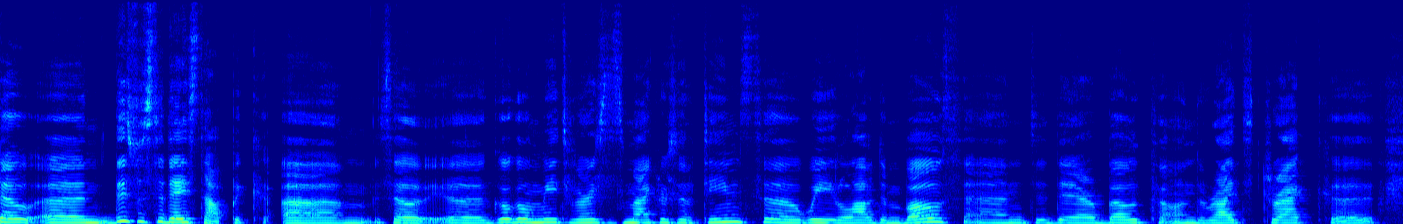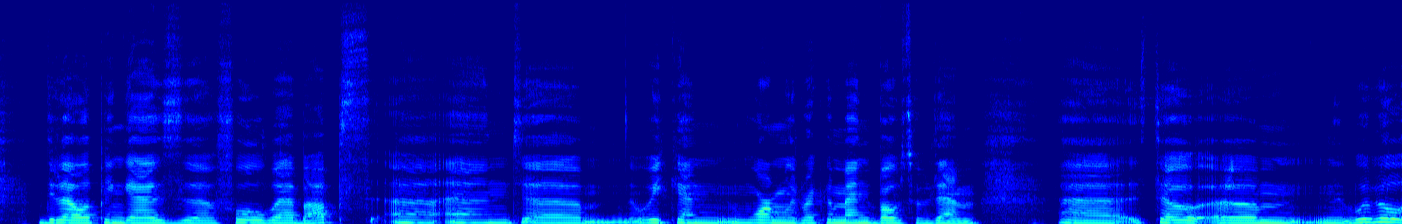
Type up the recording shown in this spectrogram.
so um, this was today's topic. Um, so uh, Google Meet versus Microsoft Teams. Uh, we love them both, and they are both on the right track, uh, developing as uh, full web apps, uh, and um, we can warmly recommend both of them. So um, we will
